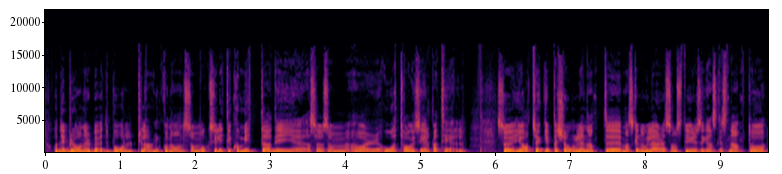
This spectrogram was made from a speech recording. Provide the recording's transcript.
Och det är bra när du behöver ett bollplank och någon som också är lite committad i, alltså som har åtagit sig att hjälpa till. Så jag tycker personligen att eh, man ska nog lära sig om styrelse ganska snabbt och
